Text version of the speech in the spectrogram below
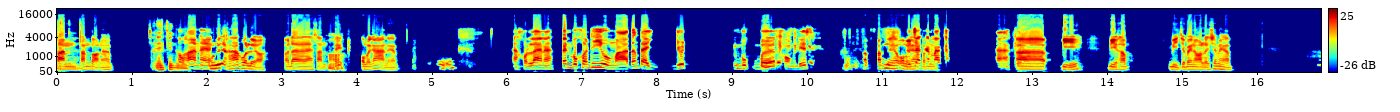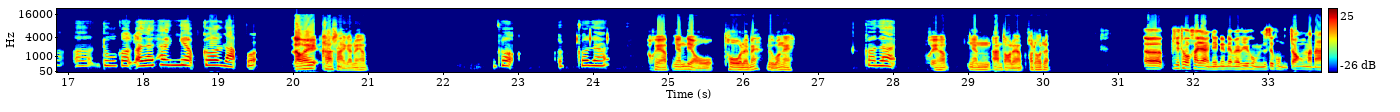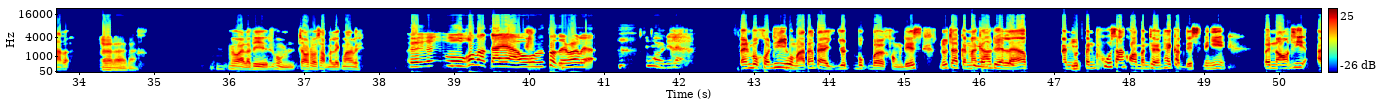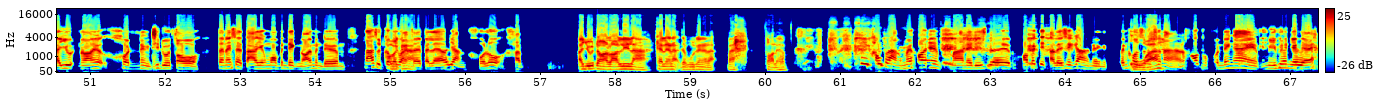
ซันซันต่อนะครับ จะเล่นเป็นผมอ่านให้ผมรู้จักห้าคนเลยเหรอเอาได้ได้ได้ซันอ๋อ เอ้ยโอเมก้าเลยครับอะคนแรกนะ เป็นบุคคลที่อยู่มาตั้งแต่ยุทธบุกเบิกของดิส แป๊บแป๊บนึงครับโอเมรู้ก้าจักแป๊บกันนึงมากับอะโอเคอ่าบีบีครับบีจะไปนอนเลยใช่ไหมครับ เออดูก่อนก็ได้ถ้าเงียบก็หลับอะแล้วให้คาสายกันไหมครับ ก็ก็ได้โอเคครับงั้นเดี๋ยวโทรเลยไหมหรือว่าไง ก็ได้โอเคครับ งั้นอ่านต่อเลยครับ ขอโทษด้วยเออพี่โทรขยันนิดนึงได้ไหมพี่ผมรู้สึกผมจ้องมานานแล้วได้ได้ได้ได้ไม่ไหวแล้วพี่ผมเจ้าโทรศัพท์มันเล็กมากเลย เออโอ้ก็สนใจอะโอ้สนใจมากเลยอะเอานี่แหละเป็นบุคคลที่อยู่มาตั้งแต่ยุทธบุกเบิกของดิส รู้จักกันมาเก้าเดือนแล้ว เป็นเป็นผู้สร้างความบันเทิงให้กับดิสนีย์เป็นน้องที่อายุน้อยคนหนึ่งที่ดูโต แต่ในสายตายังมองเป็นเด็กน้อยเหมือนเดิม ล่าสุดก็มีหวานใจไปแล้วอย่างโคโลครับ อายุนอนรอลีลาแค่นั้นแหละจะพูดแค่นั้นแหละไปต่อเลยครับเขาหลังไม่ค่อยมาในดิสเลยเพราะไปติดอะไรสักอย่างหนึ่ง เป็นคนสนุกสนานเข้ากับคนได้ง่าย มีเพื่อนเยอะแยะ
